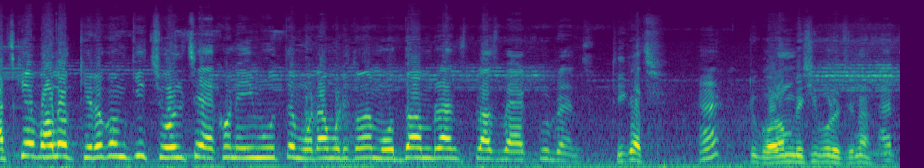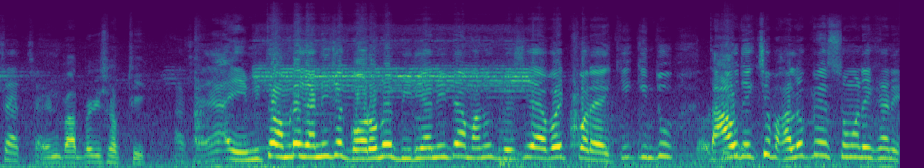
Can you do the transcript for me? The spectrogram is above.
আজকে বলো, কীরকম কি চলছে এখন এই মুহূর্তে মোটামুটি তোমার মধ্যম ব্রাঞ্চ প্লাস ব্যাকপুর ব্রাঞ্চ ঠিক আছে। হ্যাঁ? একটু গরম বেশি পড়েছে না? আচ্ছা আচ্ছা। বাদ বাকি সব ঠিক। আচ্ছা এমনি তো আমরা জানি যে গরমে বিরিয়ানিটা মানুষ বেশি অ্যাভয়েড করে আর কি কিন্তু তাও দেখছি ভালো ক্রেজ তোমার এখানে।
